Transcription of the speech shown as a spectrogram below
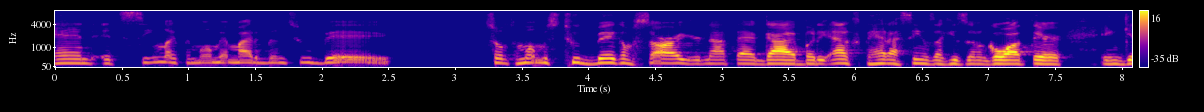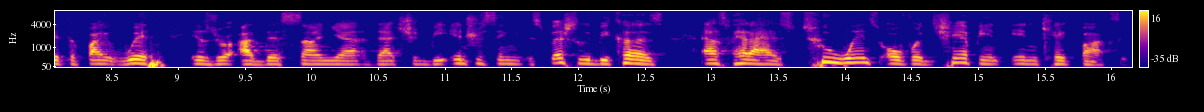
and it seemed like the moment might have been too big. So if the moment's too big, I'm sorry, you're not that guy. But he Alex Pereira seems like he's to go out there and get the fight with Israel Adesanya. That should be interesting, especially because Pereira has two wins over the champion in kickboxing.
